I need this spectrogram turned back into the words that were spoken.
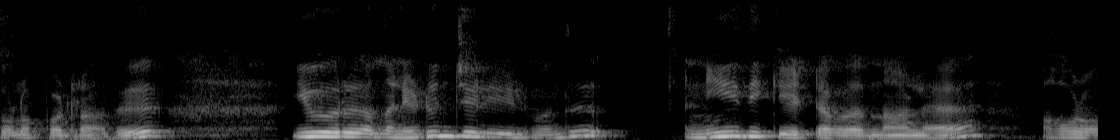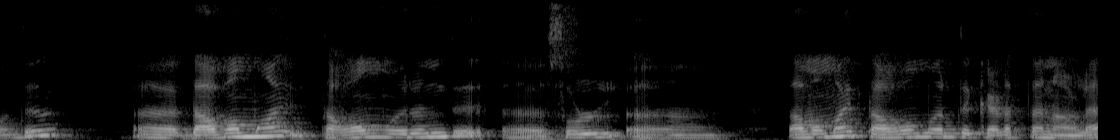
சொல்லப்படுறாரு. இவர் அந்த நெடுஞ்செழியில் வந்து நீதி கேட்டவர்னால அவரை வந்து தவமாய் தவம் இருந்து சொல் தவமாய் தவம் இருந்து கிடத்தனால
